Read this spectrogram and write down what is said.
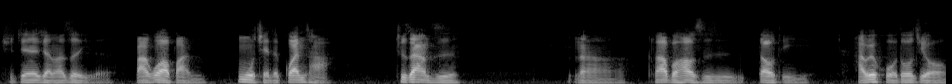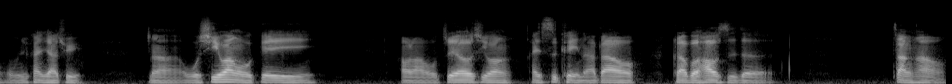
就今天讲到这里了，八卦版目前的观察就这样子。那 Clubhouse 到底还会火多久？我们就看下去。那我希望我可以。好了，我最后希望还是可以拿到 Clubhouse 的账号，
